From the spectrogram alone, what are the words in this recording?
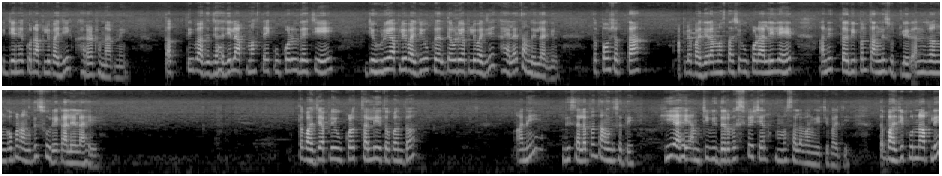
की जेणेकरून आपली भाजी खराट होणार नाही. तर ती भाजी भाजीला आप मस्त एक उकळी द्यायची आहे जेवढी आपली भाजी उकळेल तेवढी आपली भाजी खायला चांगली लागेल. तर पाहू शकता आपल्या भाजीला मस्त अशी उकड आलेली आहेत आणि तरी पण चांगली सुटली आहेत आणि रंग पण अगदी सुरेख आलेला आहे. तर भाजी आपली उकळत चालली आहे तोपर्यंत आणि दिसायला पण चांगली दिसते. ही आहे आमची विदर्भ स्पेशल मसाला वांग्याची भाजी. तर भाजी पूर्ण आपली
